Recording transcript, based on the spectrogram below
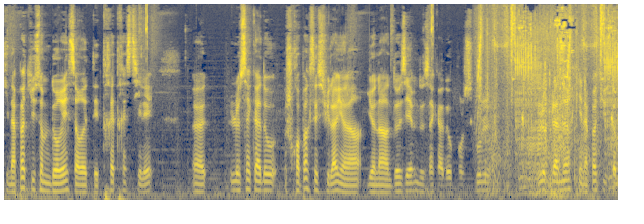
qui n'a pas de custom doré, ça aurait été très très stylé. Euh, le sac à dos, je crois pas que c'est celui-là, il, y, en a un deuxième de sac à dos pour le school. Le planeur qui n'a pas de custom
